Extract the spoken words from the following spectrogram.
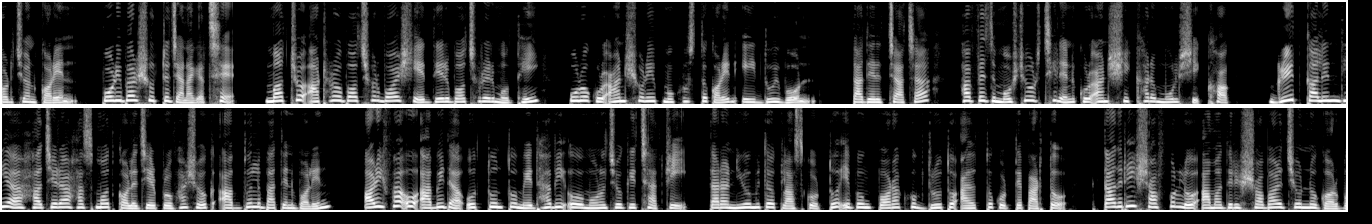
অর্জন করেন। পরিবার সূত্রে জানা গেছে, মাত্র আঠারো বছর বয়সে দেড় বছরের মধ্যেই পুরো কোরআন শরীফ মুখস্থ করেন এই দুই বোন। তাদের চাচা হাফেজ মশিউর ছিলেন কোরআন শিক্ষার মূল শিক্ষক। গ্রিদ কালিন্দিয়া হাজেরা হাসমত কলেজের প্রভাষক আব্দুল বাতেন বলেন, আরিফা ও আবিদা অত্যন্ত মেধাবী ও মনোযোগী ছাত্রী। তারা নিয়মিত ক্লাস করত এবং পড়া খুব দ্রুত আয়ত্ত করতে পারত। তাদের এই সাফল্য আমাদের সবার জন্য গর্ব।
